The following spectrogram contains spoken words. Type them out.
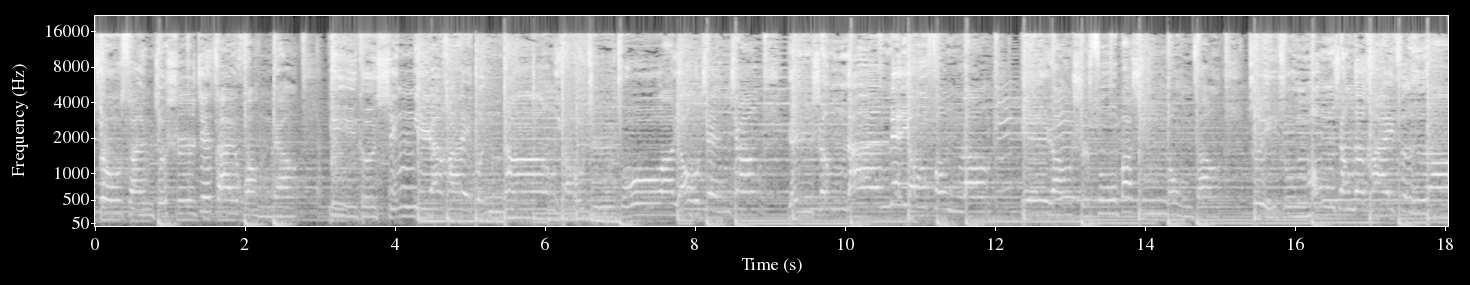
就算这世界再荒凉，一颗心依然还滚烫。要执着啊，要坚强，人生难免有风浪，别让世俗把心弄脏。追逐梦想的孩子啊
